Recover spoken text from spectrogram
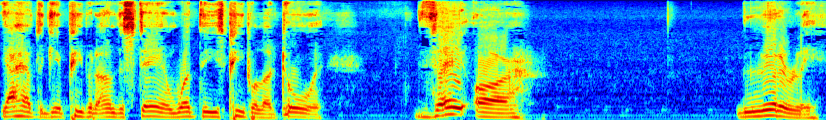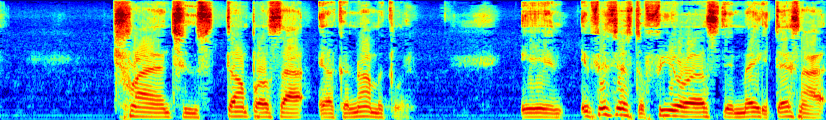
Y'all have to get people to understand what these people are doing. They are literally trying to stump us out economically. And if it's just a few of us that make it, that's not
